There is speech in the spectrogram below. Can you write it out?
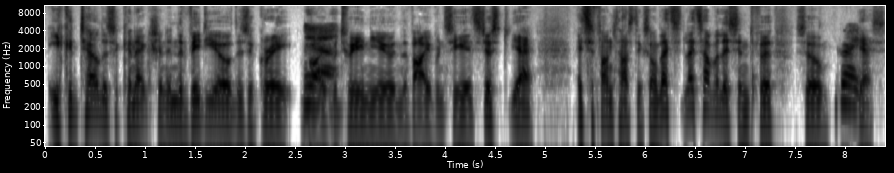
you can tell there's a connection in the video. There's a great vibe Yeah. between you and the vibrancy. It's just, yeah, it's a fantastic song. Let's let's have a listen for. So, Great. yes,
